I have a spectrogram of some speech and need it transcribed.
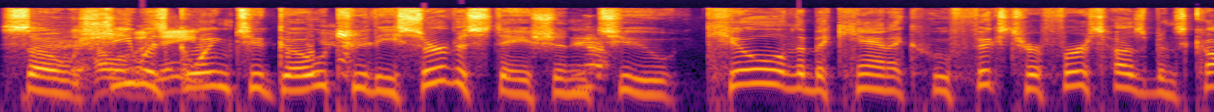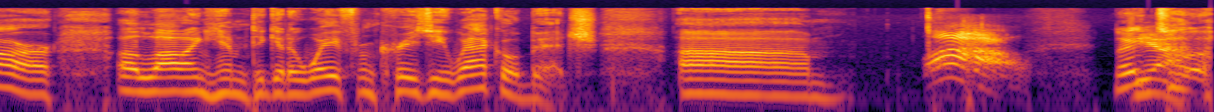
So she was name. going to go to the service station to kill the mechanic who fixed her first husband's car, allowing him to get away from crazy wacko bitch. Um, Wow. Knight, Yeah. told,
